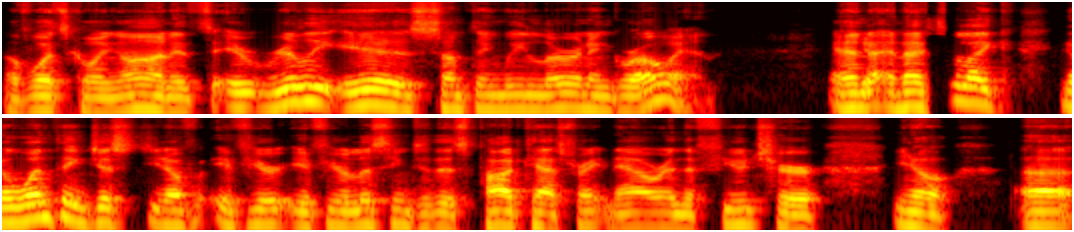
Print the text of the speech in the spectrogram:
of what's going on. It's it really is something we learn and grow in and yeah. and i feel like you know one thing just you know if you're if you're listening to this podcast right now or in the future you know uh,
